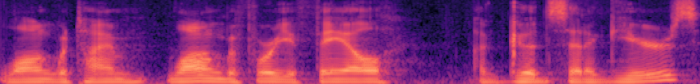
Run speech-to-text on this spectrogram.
long, time, long before you fail a good set of gears.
